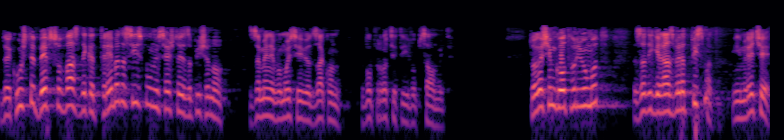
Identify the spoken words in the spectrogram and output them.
доека уште бев со вас, дека треба да се исполни се што е запишано за мене во Мојсиевиот закон, во пророците и во псалмите. Тогаш им го отвори умот, за да ги разберат писмата. И им рече,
